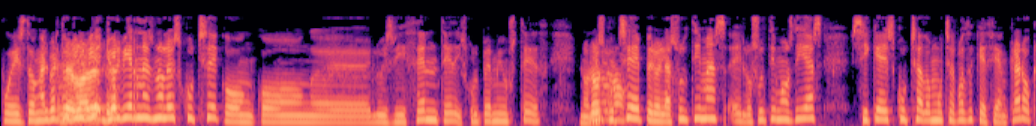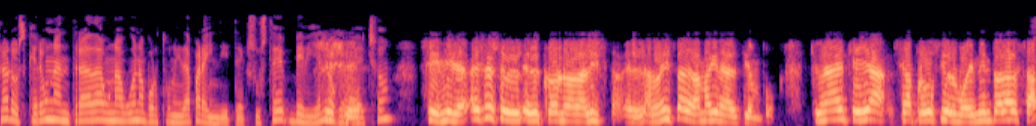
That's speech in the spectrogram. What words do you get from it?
Pues, don Alberto, yo, el, yo el, viernes no lo escuché con, con eh, Luis Vicente, discúlpeme usted, no, lo escuché, no, no. pero en, las últimas, en los últimos días sí que he escuchado muchas voces que decían, claro, claro, es que era una entrada, una buena oportunidad para Inditex. ¿Usted ve bien sí, lo que sí. ha hecho? Sí, mire, ese es el, el cronoanalista, el analista de la máquina del tiempo, que una vez que ya se ha producido el movimiento al alza,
